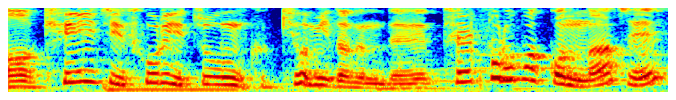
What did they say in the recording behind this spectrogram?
아 케이지 소리 좀 극혐이다 근데. 텔포로 바꿨나 쟤?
